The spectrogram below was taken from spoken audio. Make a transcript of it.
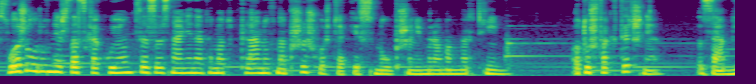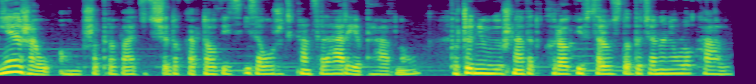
złożył również zaskakujące zeznanie na temat planów na przyszłość, jakie snuł przy nim Roman Martini. Otóż faktycznie zamierzał on przeprowadzić się do Katowic i założyć kancelarię prawną. Poczynił już nawet kroki w celu zdobycia na nią lokalu.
